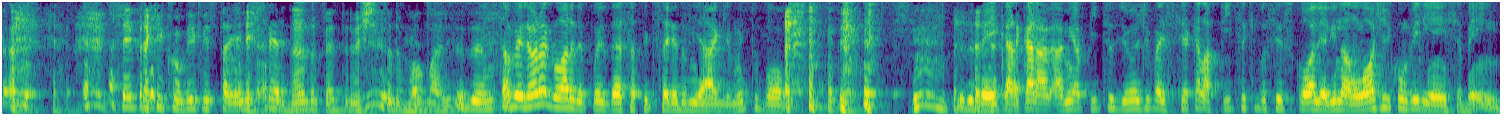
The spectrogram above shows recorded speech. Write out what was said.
Sempre aqui comigo está ele, Fernando Petrucci. Tudo bom, Mali? Tudo. Tá melhor agora, depois dessa pizzaria do Miyagi. Muito bom. Tudo bem, cara. Cara, a minha pizza de hoje vai ser aquela pizza que você escolhe ali na loja de conveniência. Bem,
